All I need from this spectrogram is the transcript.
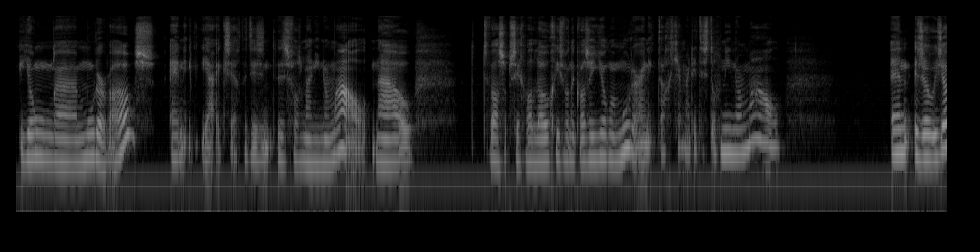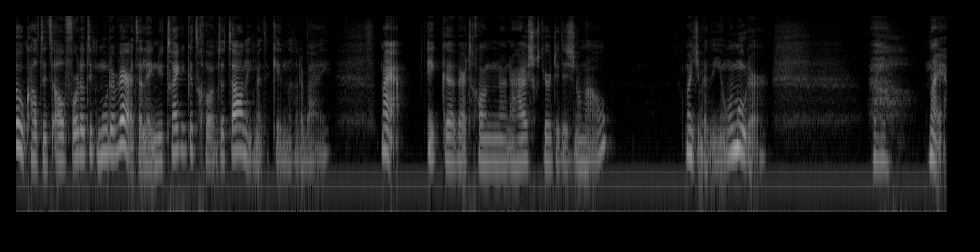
jonge moeder was. En ik, ja, ik zeg, dit is, dit is volgens mij niet normaal. Nou, het was op zich wel logisch, want ik was een jonge moeder. En ik dacht, ja, maar dit is toch niet normaal? En sowieso, ik had dit al voordat ik moeder werd. Alleen nu trek ik het gewoon totaal niet met de kinderen erbij. Maar ja, ik uh, werd gewoon eh, naar huis gestuurd. Dit is normaal. Want je bent een jonge moeder. Oh, nou ja.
